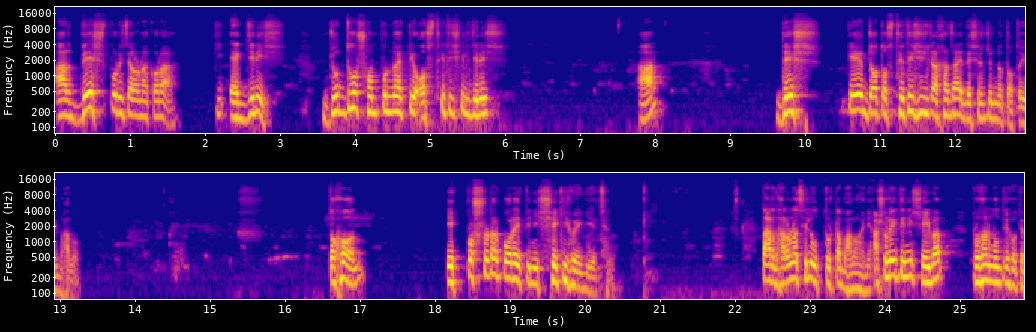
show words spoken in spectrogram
আর দেশ পরিচালনা করা কি এক জিনিস? যুদ্ধ সম্পূর্ণ একটি অস্থিতিশীল জিনিস। আর দেশকে যত স্থিতিশীল রাখা যায়, দেশের জন্য ততই ভালো। তখন এই প্রশ্নটার পরে তিনি শেকি হয়ে গিয়েছেন। তার ধারণা ছিল উত্তরটা ভালো হয়নি। আসলেই তিনি সেইবার প্রধানমন্ত্রী হতে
